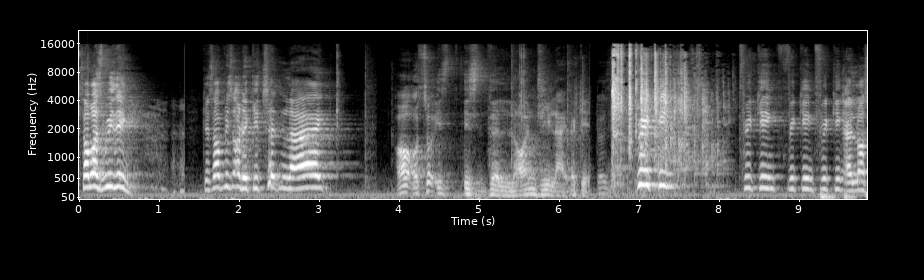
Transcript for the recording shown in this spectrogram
Someone's breathing. Can someone please on the kitchen light? Oh, also is is the laundry light. Okay. Freaking, freaking, freaking, freaking! I lost.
